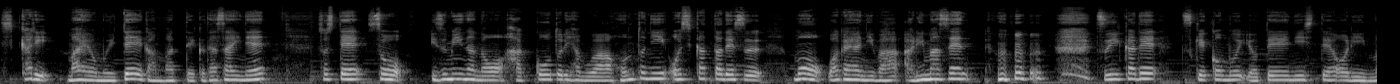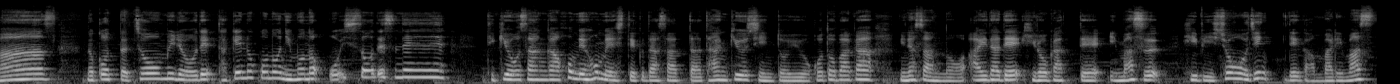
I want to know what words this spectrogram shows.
しっかり前を向いて頑張ってくださいね。そしてそう、イズミーナの発酵鶏ハムは本当に美味しかったです。もう我が家にはありません。追加で漬け込む予定にしております。残った調味料でたけのこの煮物美味しそうですね。適応さんが褒め褒めしてくださった探求心というお言葉が皆さんの間で広がっています。日々精進で頑張ります。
